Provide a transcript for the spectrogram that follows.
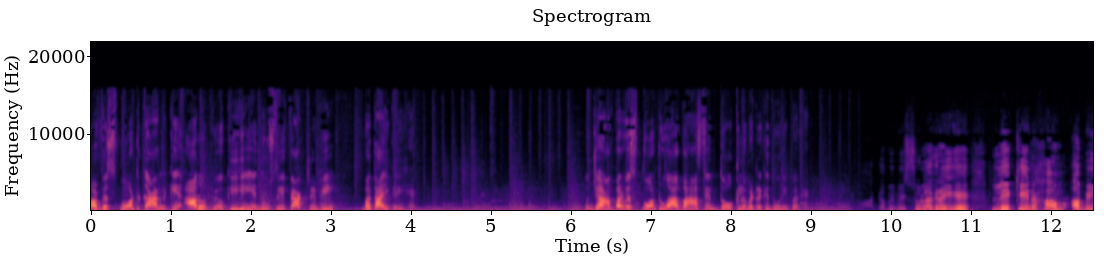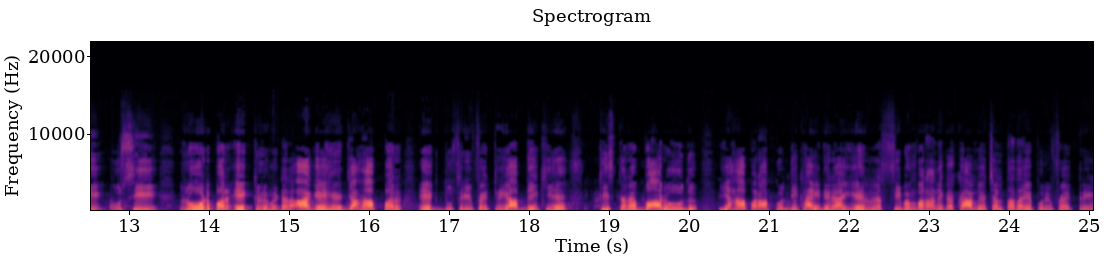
और विस्फोट कांड के आरोपियों की ही ये दूसरी फैक्ट्री भी बताई गई है। तो जहाँ पर विस्फोट हुआ, वहाँ से दो किलोमीटर की दूरी पर है। अभी भी सुलग रही है, लेकिन हम अभी उसी रोड पर एक किलोमीटर आगे हैं, जहाँ पर एक दूसरी फैक्ट्री आप देखिए किस तरह बारूद यहाँ पर आपको दिखाई दे रहा है? ये रस्सी बम बनाने का काम यह चलता था? ये पूरी फैक्ट्री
